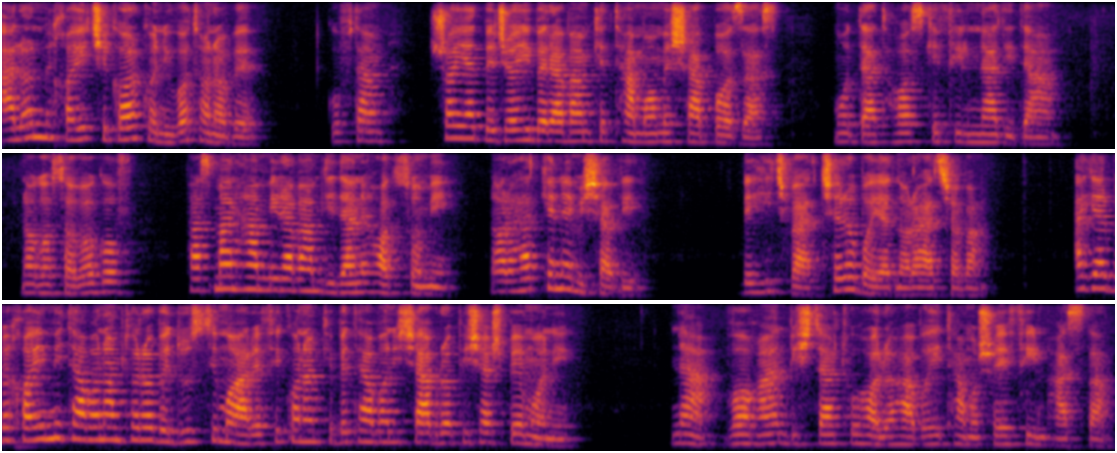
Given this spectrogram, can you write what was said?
الان می‌خواهی چیکار کنی واتانابه؟ گفتم شاید به جایی بروم که تمام شب باز است. مدت هاست که فیلم ندیدم. ناگاساوا گفت پس من هم می‌روم دیدن هاتسومی. ناراحت که نمی‌شوی. به هیچ وجه. چرا باید ناراحت شوم؟ اگر بخواهی می توانم تو را به دوستی معرفی کنم که بتوانی شب را پیشش بمانی. نه واقعا بیشتر تو حال و هوای تماشای فیلم هستم.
